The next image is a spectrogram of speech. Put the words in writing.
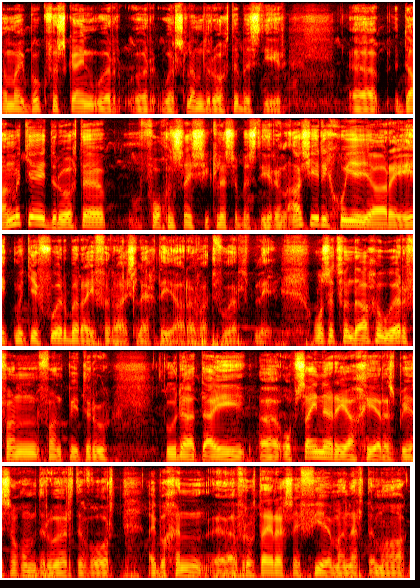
in my boek verskyn oor oor oor slim droogte bestuur, uh dan moet jy droogte volgens sy siklusse bestuur. En as jy die goeie jare het, moet jy voorberei vir daai slegte jare wat voor lê. Ons het vandag gehoor van van Pieter hoe dat hy uh, op syne reageer is besig om droër te word. Hy begin uh, vroegtydig sy vee minder te maak.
